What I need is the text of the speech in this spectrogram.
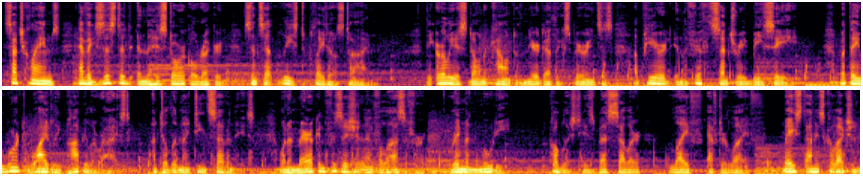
Such claims have existed in the historical record since at least Plato's time. The earliest known account of near death experiences appeared in the 5th century BC, but they weren't widely popularized until the 1970s, when American physician and philosopher Raymond Moody published his bestseller Life After Life, based on his collection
